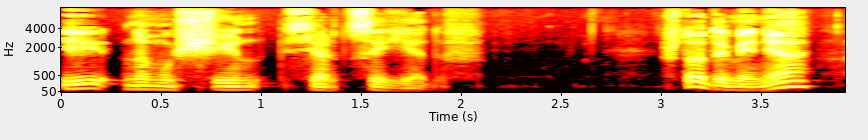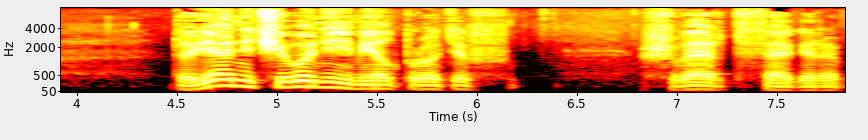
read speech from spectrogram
и на мужчин-сердцеедов. Что до меня, то я ничего не имел против Швертфегера.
